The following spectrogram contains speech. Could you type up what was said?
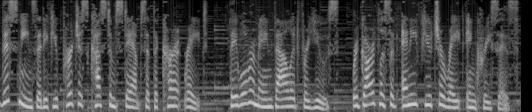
This means that if you purchase custom stamps at the current rate, they will remain valid for use, regardless of any future rate increases.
